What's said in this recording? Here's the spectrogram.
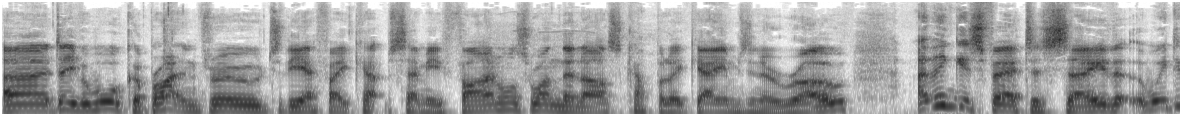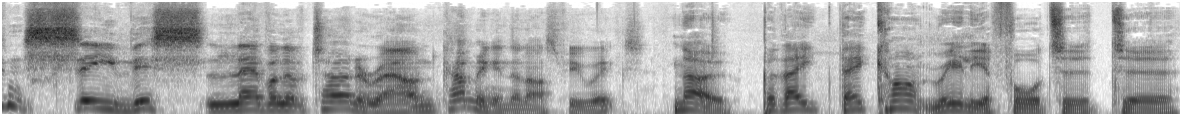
Uh, David Walker, Brighton through to the FA Cup semi finals, won their last couple of games in a row. I think it's fair to say that we didn't see this level of turnaround coming in the last few weeks. No, but they, they can't really afford to, to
